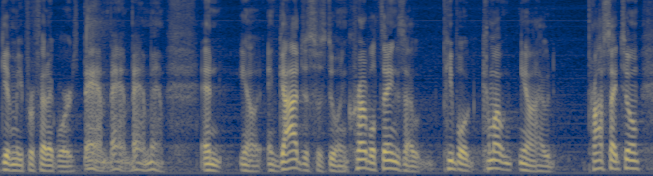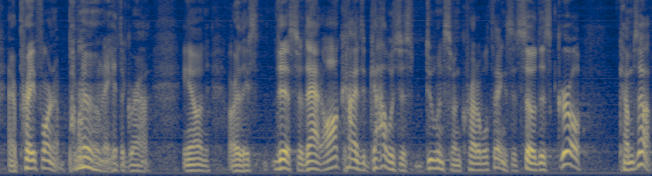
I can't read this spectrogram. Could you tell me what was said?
giving me prophetic words, bam, bam, bam, bam, and you know, and God just was doing incredible things. I, people would come out, you know, I would prophesy to them, and I pray for them, and boom, they hit the ground, you know, or they this or that, all kinds of. God was just doing some incredible things, and so this girl comes up,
